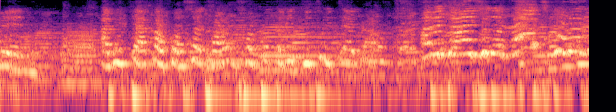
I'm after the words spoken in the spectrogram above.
দিবেন আমি টাকা পয়সা ধন সম্পত্তি কিছুই চাই না। আমি চাই শুধু রাজকুমারী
